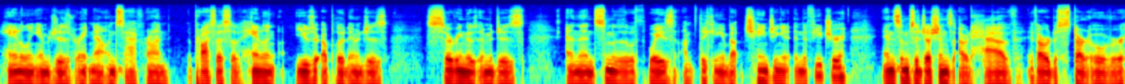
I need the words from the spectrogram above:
handling images right now in Saffron the process of handling user upload images, serving those images, and then some of the ways I'm thinking about changing it in the future, and some suggestions I would have if I were to start over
